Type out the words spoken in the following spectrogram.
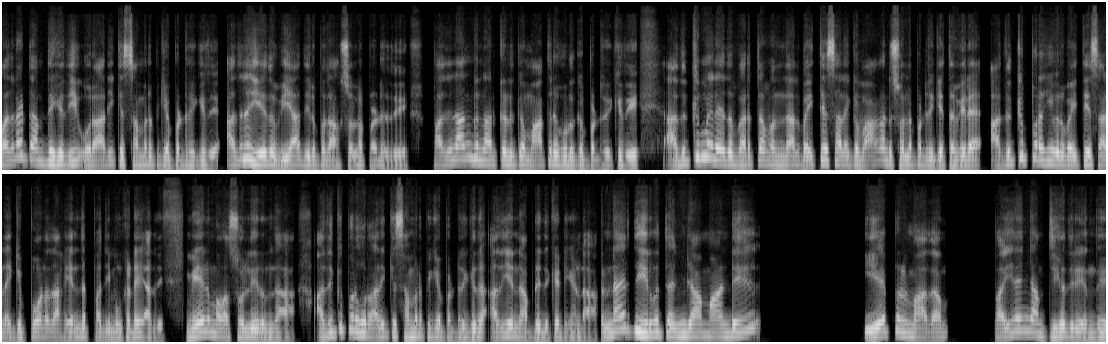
பதினெட்டாம் தேதி ஒரு அறிக்கை சமர்ப்பிக்கப்பட்டிருக்குது. அதுல ஏதோ வியாதி இருப்பதாக சொல்லப்படுது. பதினான்கு நாட்களுக்கு மாத்திரை கொடுக்கப்பட்டிருக்குது. அதுக்கு மேல ஏதோ வருத்தம் வந்தால் வைத்தியசாலைக்கு வாங்கன்னு சொல்லப்பட்டிருக்கே தவிர அதுக்கு பிறகு இவர் வைத்தியசாலைக்கு போனதாக எந்த பதிவும் கிடையாது. மேலும் அவர் சொல்லியிருந்தா அதுக்கு பிறகு ஒரு அறிக்கை சமர்ப்பிக்கப்பட்டிருக்குது. அது என்ன அப்படின்னு கேட்டீங்கன்னா ரெண்டாயிரத்தி இருபத்தி அஞ்சாம் ஆண்டு ஏப்ரல் மாதம் பதினைஞ்சாம் திகதியிலிருந்து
